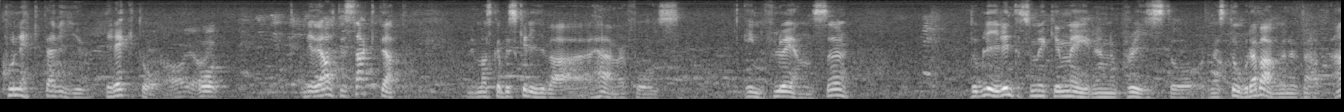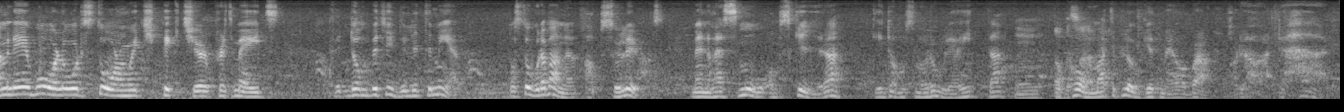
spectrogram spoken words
connectar vi ju direkt då. Ja, ja. Och vi har alltid sagt att när man ska beskriva Hammerfalls influenser då blir det inte så mycket Maiden och Priest och de här stora banden utan att ja, men det är Warlord, Stormwitch, Picture, Pretty Maids. De betyder lite mer. De stora banden, absolut. Men de här små obskyra, det är de som var roliga att hitta. Mm, och är komma till plugget med och bara Har du hört det här?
